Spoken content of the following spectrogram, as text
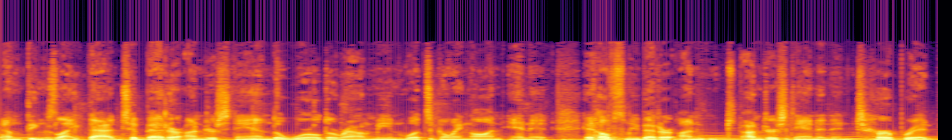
and things like that to better understand the world around me and what's going on in it. It helps me better un- understand and interpret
